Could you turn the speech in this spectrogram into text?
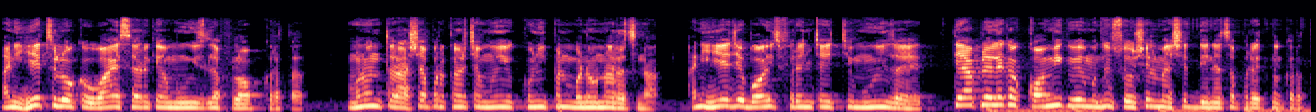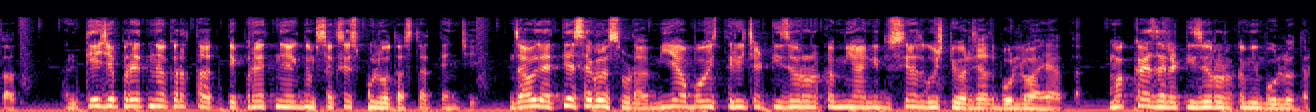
आणि हेच लोक वाय सारख्या मूवीजला फ्लॉप करतात. म्हणून तर अशा प्रकारच्या मूवी कोणी पण बनवणारच ना. आणि हे जे बॉईज फ्रँचाईजचे मूवीज आहेत ते आपल्याला एका कॉमिक वेमधून सोशल मेसेज देण्याचा प्रयत्न करतात. आणि ते जे प्रयत्न करतात ते प्रयत्न एकदम सक्सेसफुल होत असतात त्यांचे. जाऊ द्या ते सगळं सोडा. मी या बॉईज थ्रीच्या टीजरवर कमी आणि दुसऱ्याच गोष्टीवर जास्त बोललो आहे आता. मग काय झालं? टीजरवर कमी बोललो तर.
